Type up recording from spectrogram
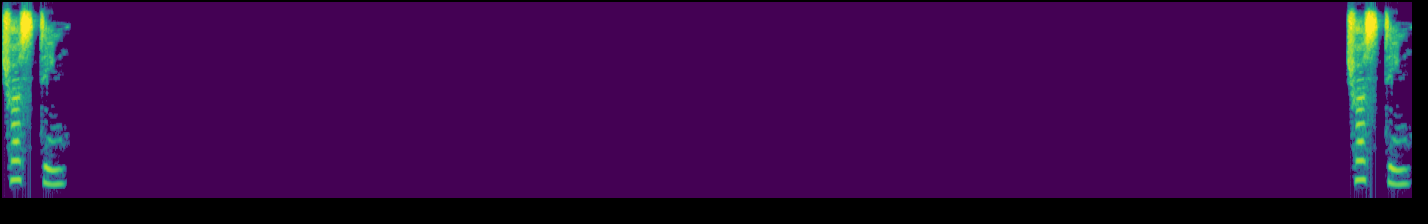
trusting. Trusting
